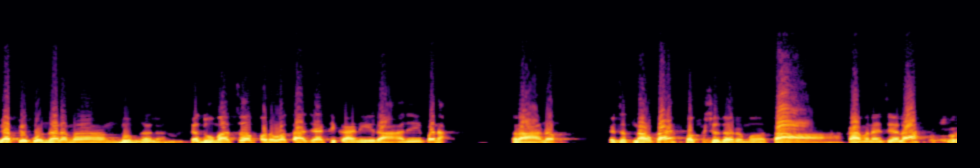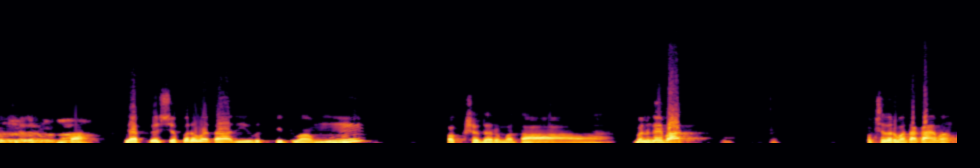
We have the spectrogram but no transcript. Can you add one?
व्याप्य कोण झाला मग? धूम झाला. त्या धुमाचं पर्वताच्या ठिकाणी राहणेपणा. राहणं. याच्यात नाव काय? पक्षधर्मता. काय म्हणायचं याला? व्याप्यस्य पर्वतादी वृत्तित्व पक्षधर्मता. बन गई बात? पक्षधर्मता काय मग?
